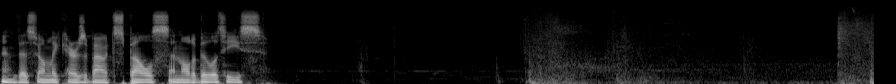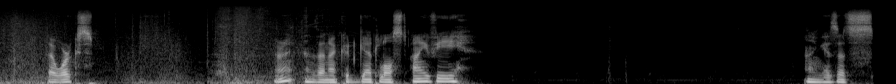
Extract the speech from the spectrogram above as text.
And this only cares about spells and not abilities. That works. Alright, and then I could get Lost Ivy. I guess that's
